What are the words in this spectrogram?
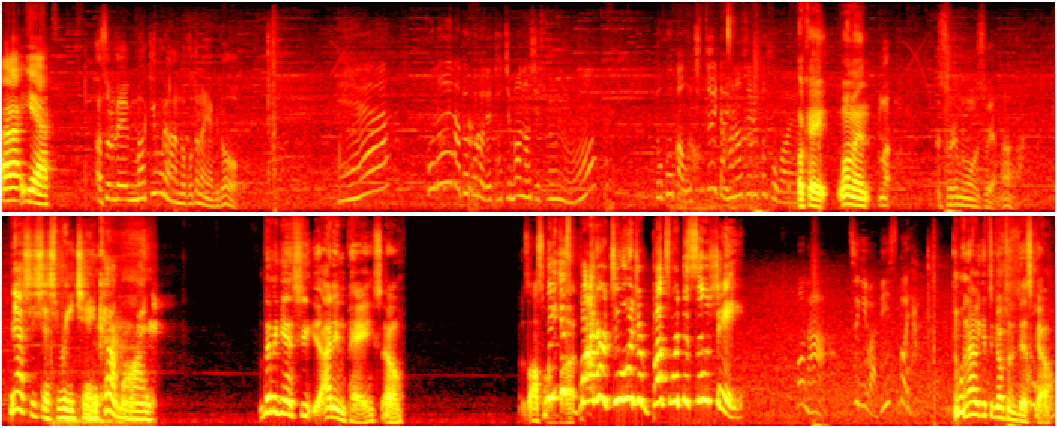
Uh, yeah. あそれで牧村藩のことなんやけどえー、このようなところで立ち話すんのどこか落ち着いて話せるとこがええ Okay, woman. まそれもそうやな Now she's just reaching. Come on. Then again, she I didn't pay, so it was also. We a just buck. bought her 200 bucks worth of sushi. ほな次はディスコや Well, now we get to go to the disco.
